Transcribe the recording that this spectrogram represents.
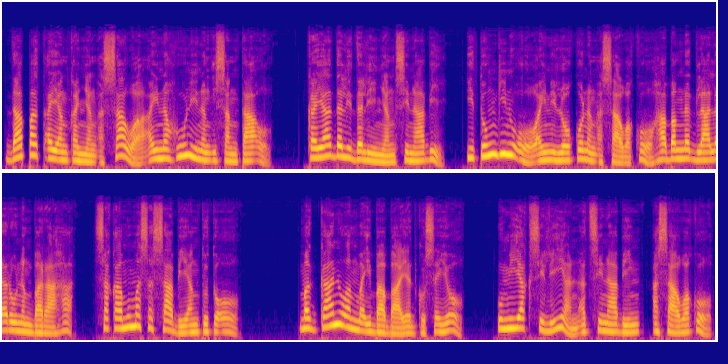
Dapat ay ang kanyang asawa ay nahuli ng isang tao. Kaya dali-dali niyang sinabi, itong ginoo ay niloko ng asawa ko habang naglalaro ng baraha, saka mo masasabi ang totoo. Magkano ang maibabayad ko sa iyo? Umiyak si Lian at sinabing, asawa ko,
